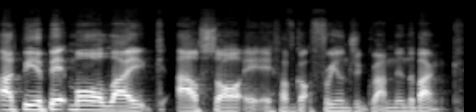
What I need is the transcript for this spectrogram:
I'd be a bit more like I'll sort it if I've got three hundred grand in the bank.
